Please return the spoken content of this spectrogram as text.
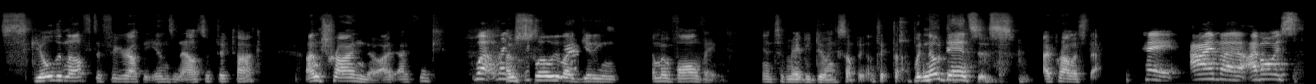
skilled enough to figure out the ins and outs of tiktok i'm trying though i, I think well, like, i'm slowly like getting i'm evolving into maybe doing something on TikTok, but no dances. I promise that. Hey, I've uh, I've always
